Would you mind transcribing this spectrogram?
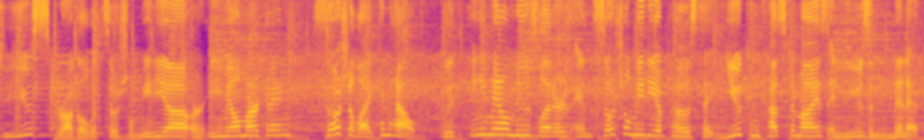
Do you struggle with social media or email marketing? Socialite can help with email newsletters and social media posts that you can customize and use in minutes.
